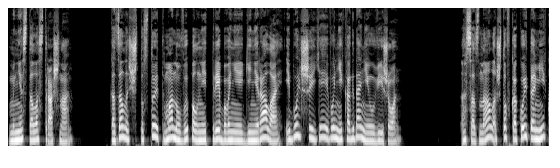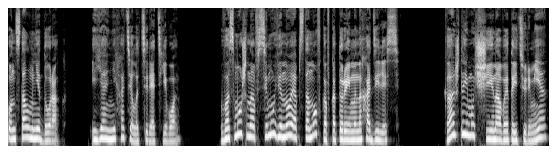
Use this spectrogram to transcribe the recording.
Мне стало страшно. Казалось, что стоит Ману выполнить требования генерала, и больше я его никогда не увижу. Осознала, что в какой-то миг он стал мне дорог, и я не хотела терять его. Возможно, всему виной обстановка, в которой мы находились. Каждый мужчина в этой тюрьме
